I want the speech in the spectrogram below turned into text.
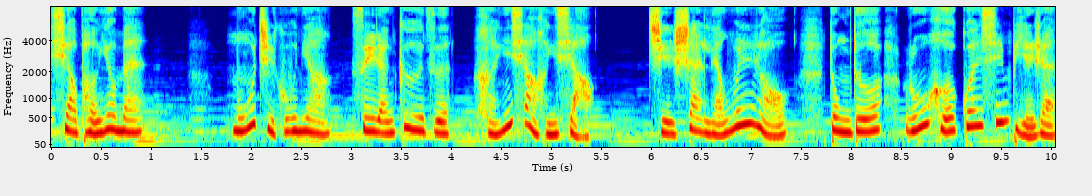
小朋友们，拇指姑娘虽然个子很小很小，却善良温柔，懂得如何关心别人，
